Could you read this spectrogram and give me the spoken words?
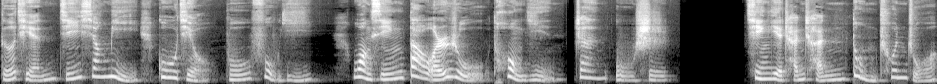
得钱即相觅，沽酒不复疑。忘形道尔辱，痛饮真无诗。青叶沉沉动春酌，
